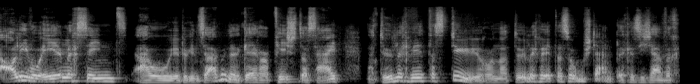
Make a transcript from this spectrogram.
alle, die ehrlich sind, auch übrigens auch, wenn der Gerhard Pfister sagt, natürlich wird das teuer und natürlich wird das umständlich. Es ist einfach,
